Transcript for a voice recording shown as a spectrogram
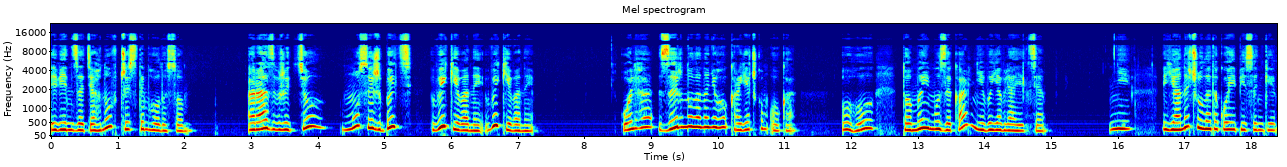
Він затягнув чистим голосом. Раз в життю мусиш бить виківаний, виківаний. Ольга зирнула на нього краєчком ока. Ого, то ми й музикальні, виявляється. Ні, я не чула такої пісеньки.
